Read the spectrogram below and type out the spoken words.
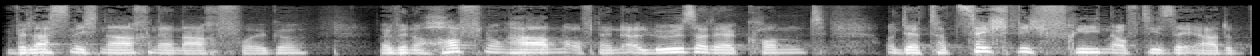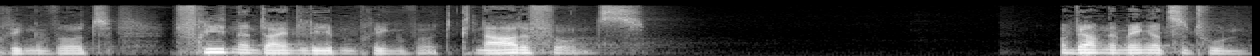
Wir lassen nicht nach in der Nachfolge, weil wir eine Hoffnung haben auf einen Erlöser, der kommt und der tatsächlich Frieden auf diese Erde bringen wird, Frieden in dein Leben bringen wird. Gnade für uns. Und wir haben eine Menge zu tun.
